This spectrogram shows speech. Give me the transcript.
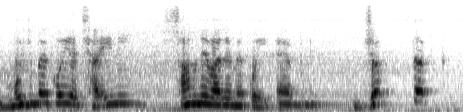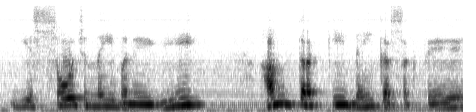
مجھ میں کوئی اچھائی نہیں سامنے والے میں کوئی عیب نہیں۔ جب یہ سوچ نہیں بنے گی، ہم ترقی نہیں کر سکتے،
